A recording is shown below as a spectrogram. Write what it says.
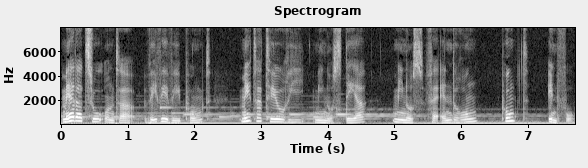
Mehr dazu unter www.metatheorie-der-veränderung.info.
